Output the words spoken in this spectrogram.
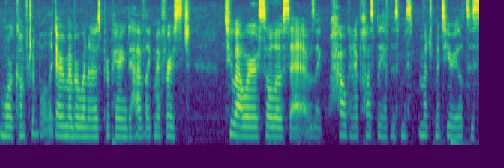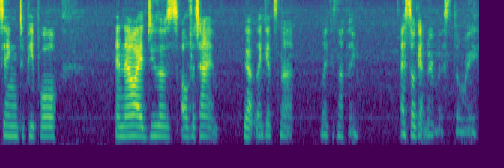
more comfortable. Like I remember when I was preparing to have like my first two hour solo set. I was like, how can I possibly have this much material to sing to people? And now I do those all the time. Yeah. Like it's not, like it's nothing. I still get nervous. Don't worry.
